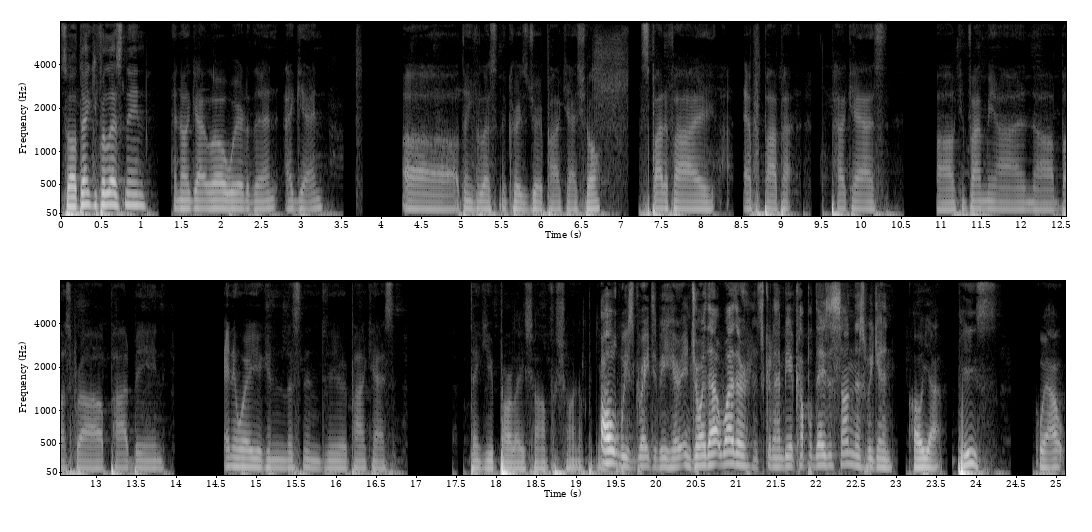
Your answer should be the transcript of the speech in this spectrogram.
So thank you for listening. I know it got a little weirder then again. Uh, thank you for listening to Crazy Dre Podcast Show, Spotify, Apple Pod, Podcast. Uh, you can find me on uh, Buzzsprout, Podbean, anywhere you can listen to your podcast. Thank you, Parlay Shawn, for showing up again. Always great to be here. Enjoy that weather. It's gonna be a couple days of sun this weekend. Oh yeah. Peace. We out.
